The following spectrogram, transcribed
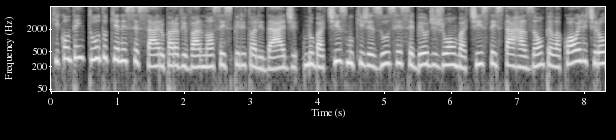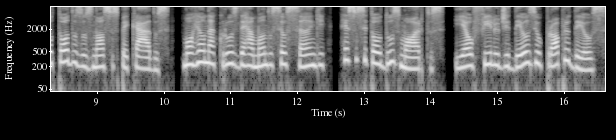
que contém tudo o que é necessário para avivar nossa espiritualidade. No batismo que Jesus recebeu de João Batista está a razão pela qual ele tirou todos os nossos pecados, morreu na cruz derramando seu sangue, ressuscitou dos mortos, e é o Filho de Deus e o próprio Deus.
